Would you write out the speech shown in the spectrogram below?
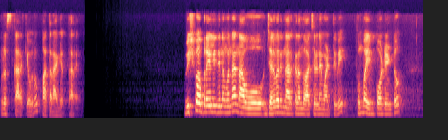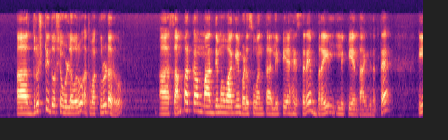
ಪುರಸ್ಕಾರಕ್ಕೆ ಅವರು ಪಾತ್ರರಾಗಿರ್ತಾರೆ. ವಿಶ್ವ ಬ್ರೈಲಿ ದಿನವನ್ನ ನಾವು ಜನವರಿ ನಾಲ್ಕರಂದು ಆಚರಣೆ ಮಾಡ್ತೀವಿ. ತುಂಬಾ ಇಂಪಾರ್ಟೆಂಟು. ದೃಷ್ಟಿ ದೋಷವುಳ್ಳವರು ಅಥವಾ ಕುರುಡರು ಸಂಪರ್ಕ ಮಾಧ್ಯಮವಾಗಿ ಬಳಸುವಂತ ಲಿಪಿಯ ಹೆಸರೇ ಬ್ರೈಲ್ ಲಿಪಿ ಅಂತ ಆಗಿರುತ್ತೆ. ಈ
